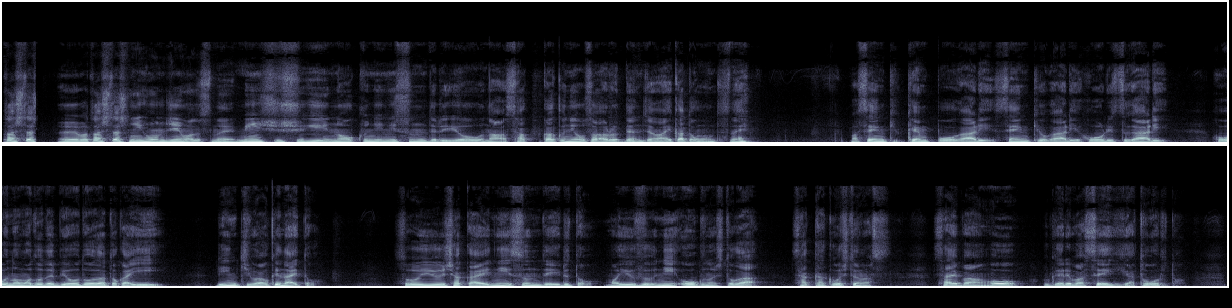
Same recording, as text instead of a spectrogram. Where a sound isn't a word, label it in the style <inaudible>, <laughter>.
私たち、えー、私たち日本人はですね民主主義の国に住んでるような錯覚に襲われてんじゃないかと思うんですね。まあ、選挙憲法があり選挙があり法律があり法の下で平等だとか言いリンチは受けないとそういう社会に住んでいるというふうに多くの人が錯覚をしております。裁判を受ければ正義が通ると。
